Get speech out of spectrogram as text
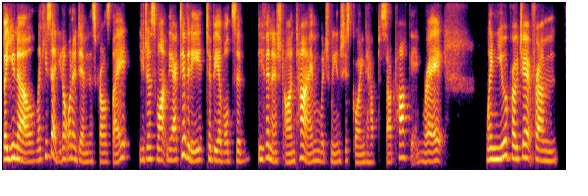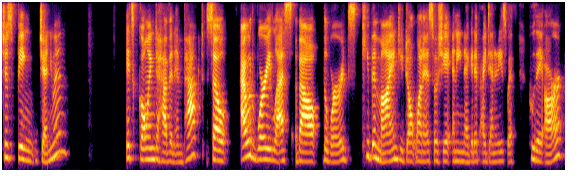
but you know, like you said, you don't want to dim this girl's light. You just want the activity to be able to be finished on time, which means she's going to have to stop talking, right? When you approach it from just being genuine, it's going to have an impact. So I would worry less about the words. Keep in mind, you don't want to associate any negative identities with who they are.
